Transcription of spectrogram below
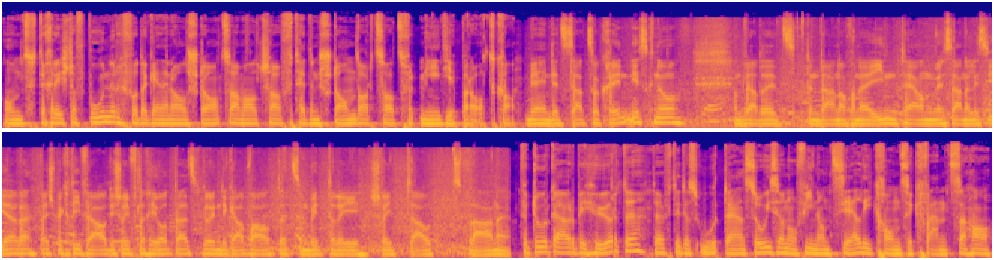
und der Christoph Buhner von der Generalstaatsanwaltschaft hat einen Standardsatz für die Medien parat gehabt. Wir haben jetzt das zur Kenntnis genommen und werden jetzt dann da noch intern müssen analysieren, respektive auch die schriftliche Urteilsbegründung abwarten, um weitere Schritte auch zu planen. Für die Thurgauer Behörden dürfte das Urteil sowieso noch finanzielle Konsequenzen haben,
